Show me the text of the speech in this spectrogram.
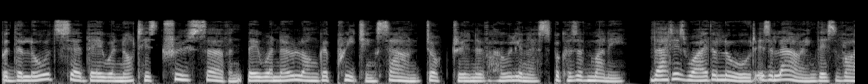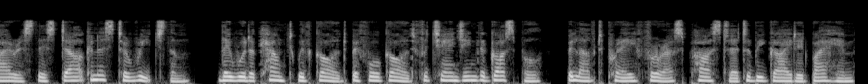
but the Lord said they were not his true servant. They were no longer preaching sound doctrine of holiness because of money, that is why the Lord is allowing this virus this darkness to reach them. They would account with God before God for changing the gospel, Beloved pray for us pastor to be guided by him.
